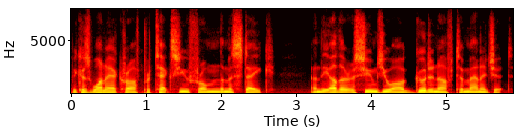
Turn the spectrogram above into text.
Because one aircraft protects you from the mistake and the other assumes you are good enough to manage it.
